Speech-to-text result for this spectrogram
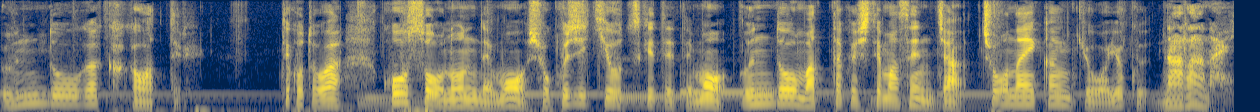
運動が関わってる。ってことは酵素を飲んでも食事気をつけてても運動全くしてませんじゃ腸内環境は良くならない。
